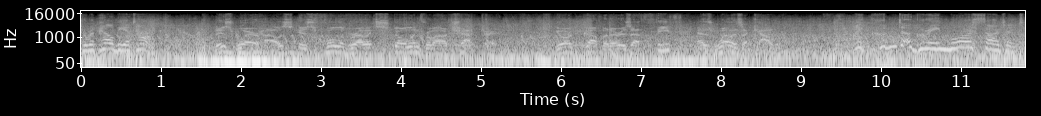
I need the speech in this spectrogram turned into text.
to repel the attack. This warehouse is full of relics stolen from our chapter. Your governor is a thief as well as a coward. I couldn't agree more, Sergeant.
